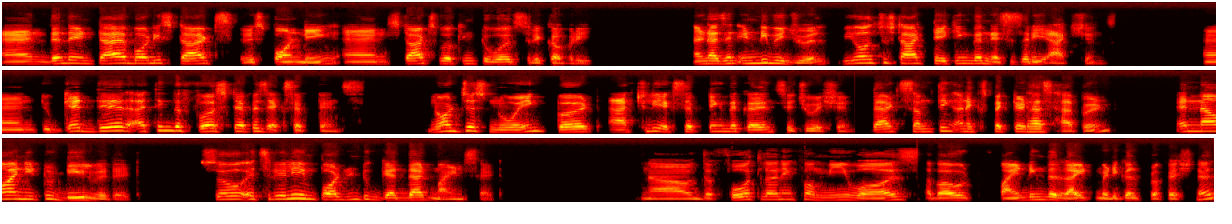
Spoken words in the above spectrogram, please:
And then the entire body starts responding and starts working towards recovery. And as an individual, we also start taking the necessary actions. And to get there, I think the first step is acceptance. Not just knowing, but actually accepting the current situation that something unexpected has happened and now I need to deal with it. So it's really important to get that mindset. Now, the fourth learning for me was about finding the right medical professional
